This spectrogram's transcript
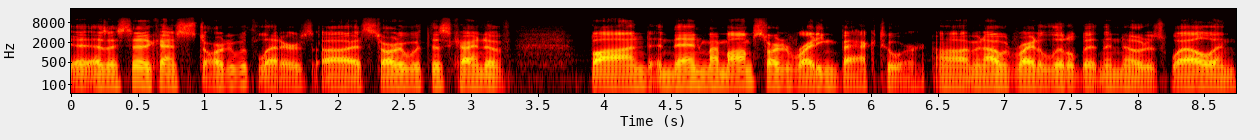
as i said it kind of started with letters. Uh, it started with this kind of bond and then my mom started writing back to her um, and i would write a little bit in the note as well and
